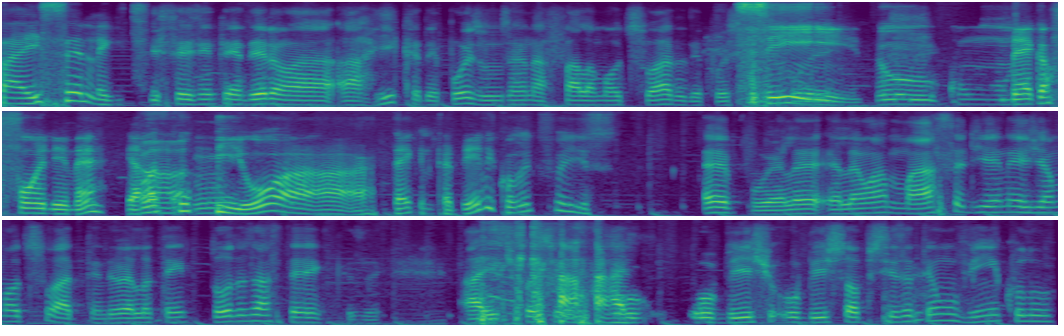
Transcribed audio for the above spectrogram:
tá excelente. E vocês entenderam a, a Rika depois, usando a fala amaldiçoada depois? Sim, no- com um megafone, né? Ela Aham. copiou a, a técnica dele? Como é que foi isso? É, pô, ela é, ela é uma massa de energia amaldiçoada, entendeu? Ela tem todas as técnicas. velho. Aí, tipo assim, o, o bicho, o bicho só precisa ter um vínculo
